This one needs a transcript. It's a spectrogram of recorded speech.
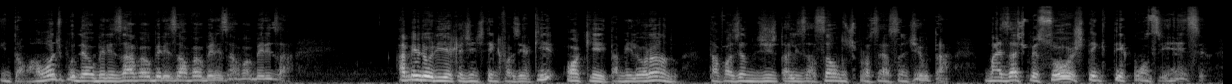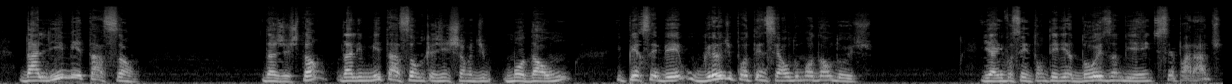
Então, aonde puder uberizar, vai uberizar, vai uberizar, vai uberizar. A melhoria que a gente tem que fazer aqui, ok, está melhorando, está fazendo digitalização dos processos antigos, tá. Mas as pessoas têm que ter consciência da limitação da gestão, da limitação do que a gente chama de modal 1 e perceber o grande potencial do modal 2. E aí você então teria dois ambientes separados,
